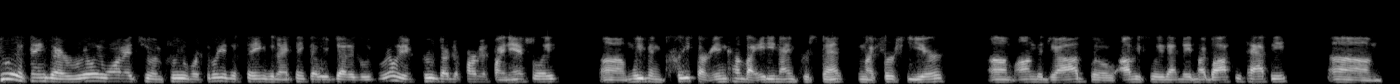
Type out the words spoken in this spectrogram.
two of the things I really wanted to improve, or three of the things that I think that we've done, is we've really improved our department financially. Um, we've increased our income by 89% in my first year. um, on the job. So obviously that made my bosses happy. Um,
